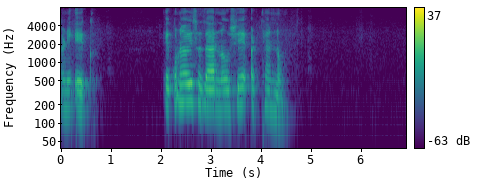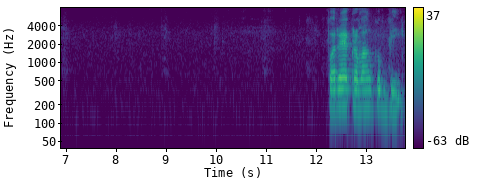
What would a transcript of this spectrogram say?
आणि एक. एकोणावीस हजार नऊशे अठ्ठ्याण्णव. पर्याय क्रमांक बी.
